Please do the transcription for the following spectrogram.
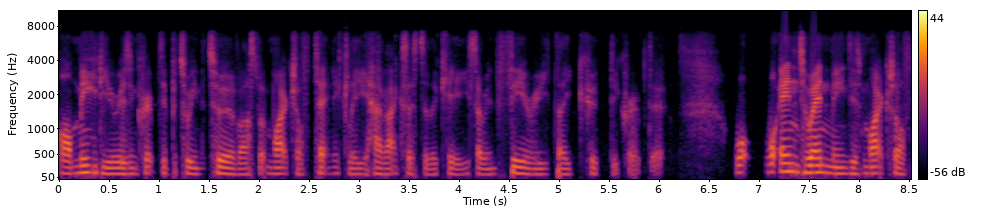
our media is encrypted between the two of us, but Microsoft technically have access to the key. So in theory, they could decrypt it what what end to end means is Microsoft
